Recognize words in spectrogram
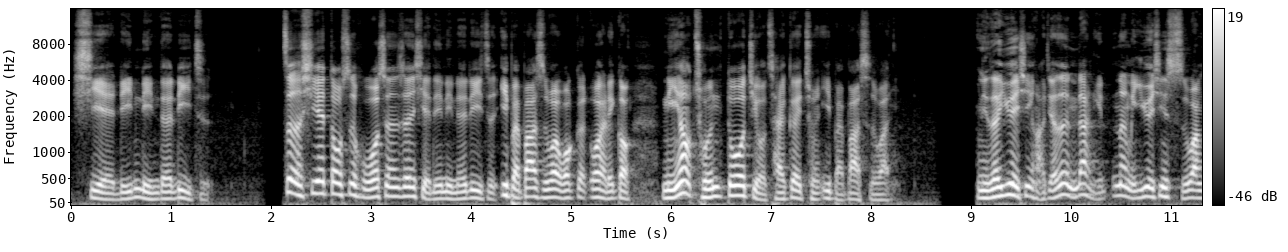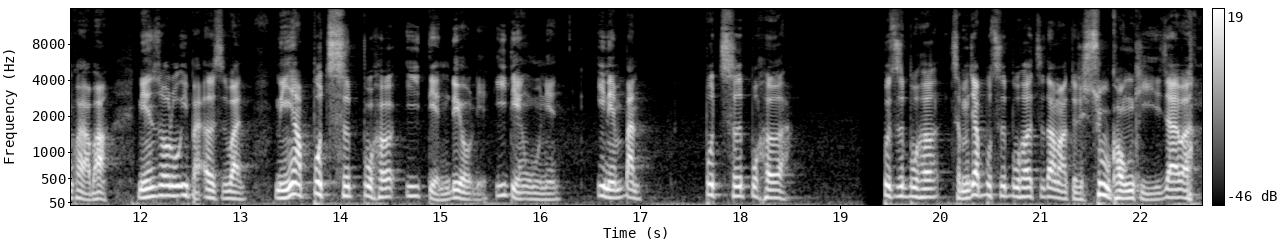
血淋淋的例子。这些都是活生生、血淋淋的例子。一百八十万，我跟我跟你讲，你要存多久才可以存一百八十万？你的月薪好，假设你让你让你月薪十万块，好不好？年收入一百二十万，你要不吃不喝一点六年、一点五年、一年半，不吃不喝啊？不吃不喝，什么叫不吃不喝？知道吗？就是数空气，知道吧？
